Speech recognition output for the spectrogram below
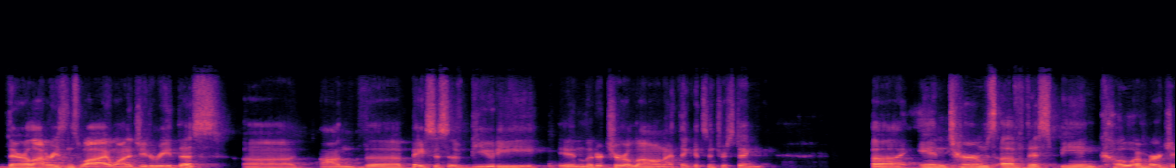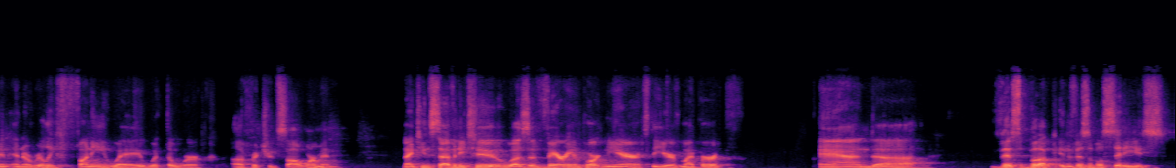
there are a lot of reasons why I wanted you to read this. Uh, on the basis of beauty in literature alone, I think it's interesting. Uh, in terms of this being co-emergent in a really funny way with the work of Richard Saul Wurman. 1972 was a very important year. It's the year of my birth. And uh, this book, Invisible Cities,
